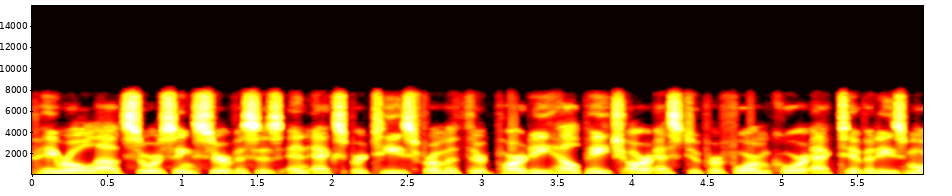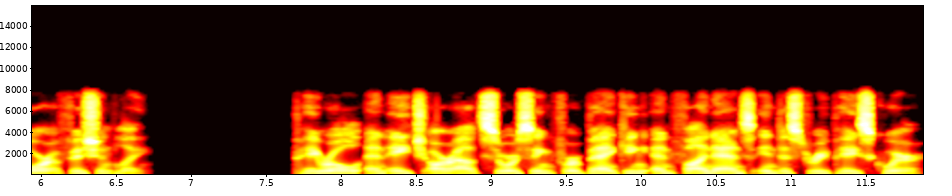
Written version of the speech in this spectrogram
Payroll outsourcing services and expertise from a third party help HRS to perform core activities more efficiently. Payroll and HR outsourcing for banking and finance industry PaySquare.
